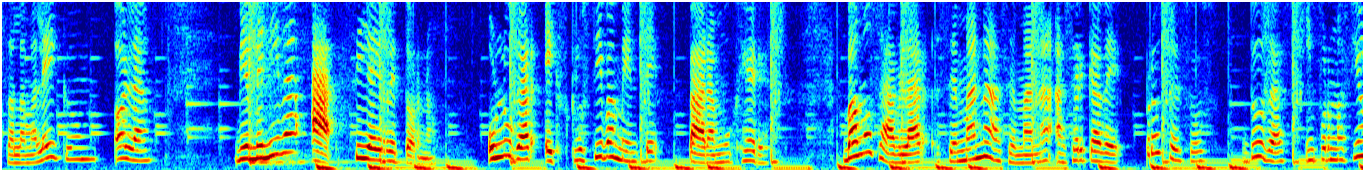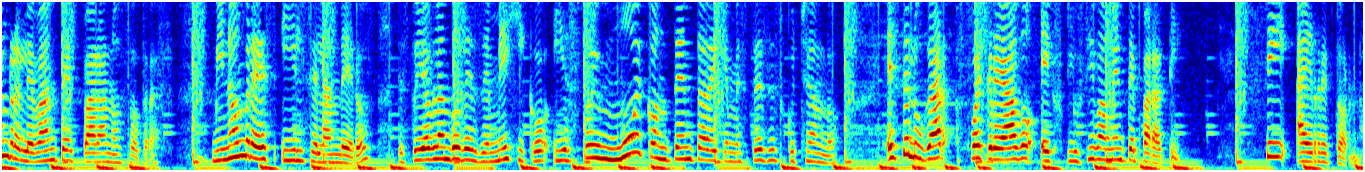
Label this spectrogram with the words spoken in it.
Assalamu alaikum. Hola. Bienvenida a Sí hay retorno, un lugar exclusivamente para mujeres. Vamos a hablar semana a semana acerca de procesos, dudas, información relevante para nosotras. Mi nombre es Ilse Landeros, te estoy hablando desde México y estoy muy contenta de que me estés escuchando. Este lugar fue creado exclusivamente para ti. Sí hay retorno.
